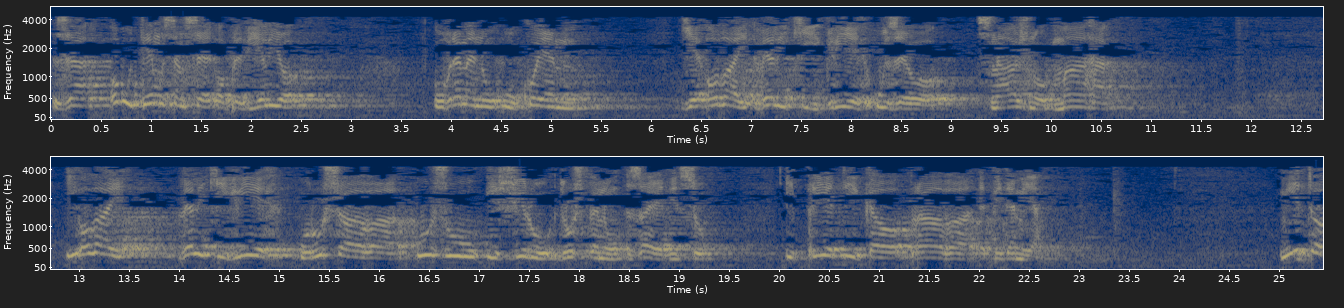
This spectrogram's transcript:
Za ovu temu sam se opredijelio u vremenu u kojem je ovaj veliki grijeh uzeo snažnog maha i ovaj veliki grijeh urušava užu i širu društvenu zajednicu i prijeti kao prava epidemija. Mito,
